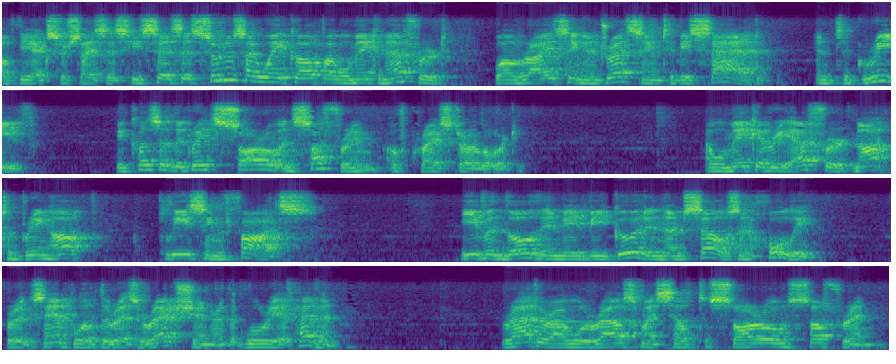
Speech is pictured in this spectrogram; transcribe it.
of the exercises. He says, As soon as I wake up, I will make an effort while rising and dressing to be sad and to grieve because of the great sorrow and suffering of Christ our Lord. I will make every effort not to bring up pleasing thoughts, even though they may be good in themselves and holy, for example, of the resurrection or the glory of heaven. Rather, I will rouse myself to sorrow, suffering,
